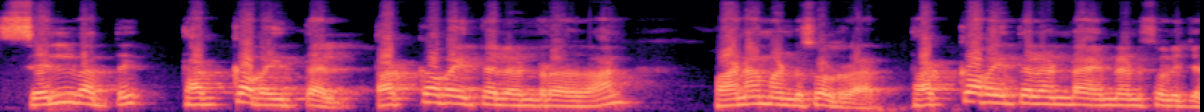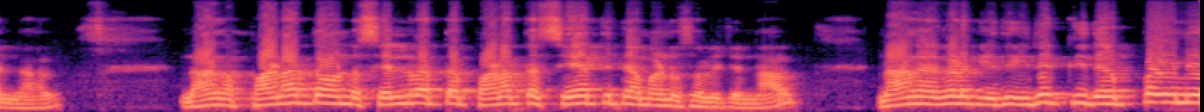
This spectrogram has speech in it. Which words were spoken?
செல்வத்தை தக்க வைத்தல் தக்க வைத்தல் என்றதுதான் பணம் என்று சொல்றார். தக்க வைத்தல் என்றா என்னன்னு சொல்லி சொன்னால் நாங்க பணத்தை ஒன்று செல்வத்தை பணத்தை சேர்த்துட்டோம்னு சொல்லி சொன்னால் நாங்க எங்களுக்கு இது இதுக்கு இது எப்பயுமே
